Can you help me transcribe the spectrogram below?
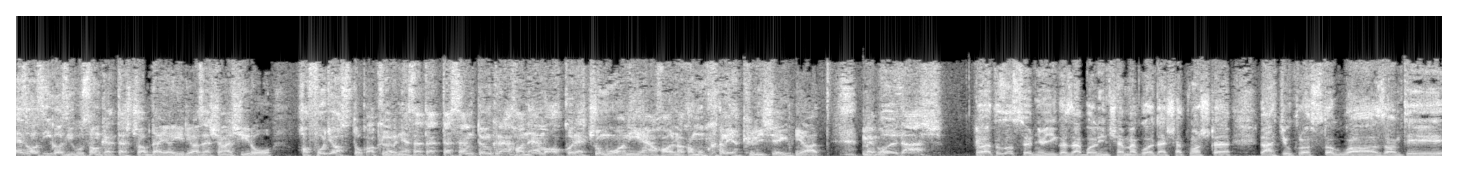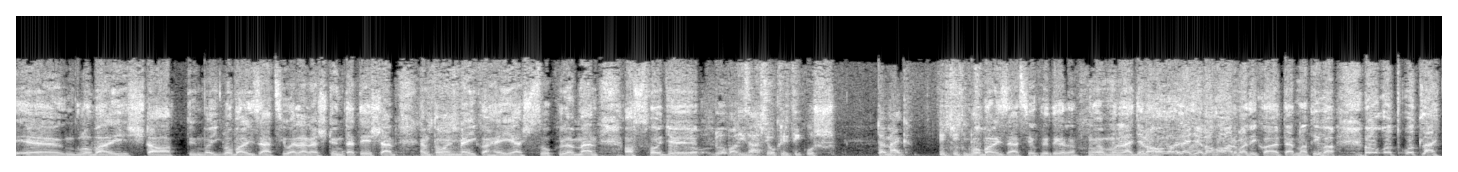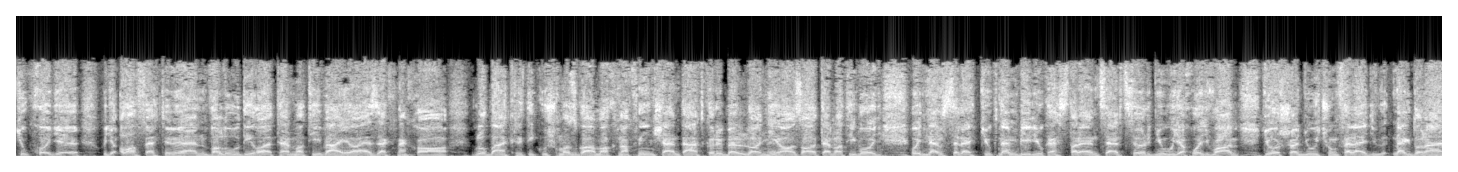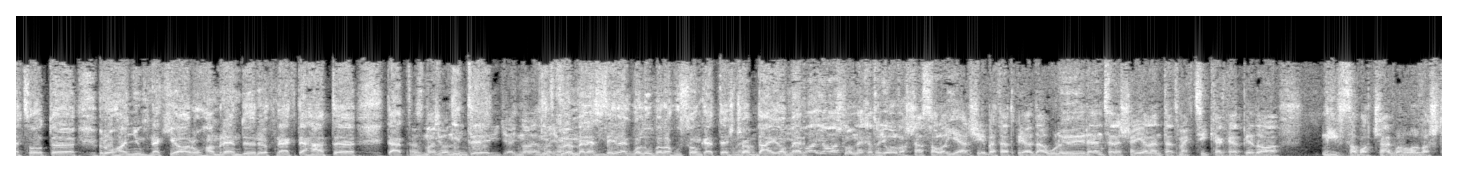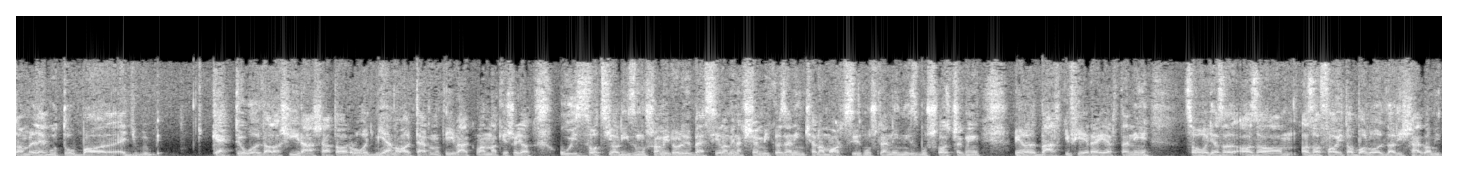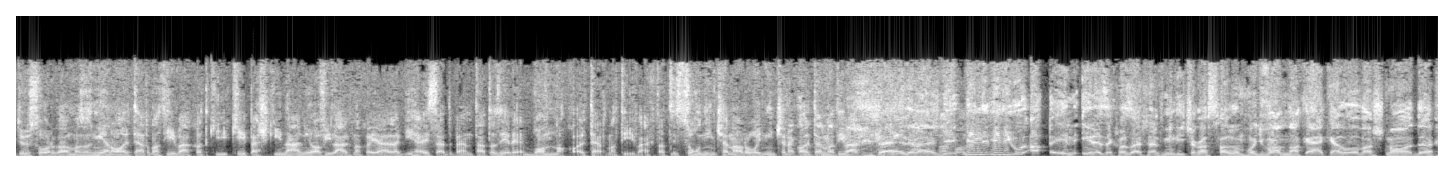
ez az igazi 22-es csapdája írja az SMS író, ha fogyasztok, a környezetet teszem tönkre, ha nem, akkor egy csomóan ilyen halnak a munkanélküliség miatt. Megoldás? Ja, hát az a szörnyű, hogy igazából nincsen megoldás. Hát most uh, látjuk Rostokba az anti-globalista, vagy globalizáció ellenes tüntetésen, nem tudom, hogy melyik a helyes szó különben, az, hogy... Uh, globalizáció kritikus tömeg globalizáció legyen a, legyen a harmadik alternatíva. Ott, ott látjuk, hogy, hogy alapvetően valódi alternatívája ezeknek a globál kritikus mozgalmaknak nincsen. Tehát körülbelül annyi az alternatíva, hogy, hogy nem szeretjük, nem bírjuk ezt a rendszert, szörnyű úgy, ahogy van, gyorsan gyújtsunk fel egy McDonald's-ot, rohanjunk neki a rohamrendőröknek, tehát, tehát ez nagyon itt, így, egy, itt nagyon különben ez tényleg valóban a 22-es csapdája, mert... Javaslom neked, hogy olvassál Szalai Erzsébetet például. Ő rendszeresen jelentett meg cikkeket, például a Népszabadságban olvastam legutóbb egy kettő oldalas írását arról, hogy milyen alternatívák vannak, és hogy az új szocializmus, amiről ő beszél, aminek semmi köze nincsen a marxizmus-leninizmushoz, csak még mielőtt bárki félreértené, Szóval, hogy az a, az, a, az a fajta baloldaliság, amit ő szorgalmaz, az milyen alternatívákat ki, képes kínálni a világnak a jelenlegi helyzetben. Tehát azért vannak alternatívák. Tehát szó nincsen arról, hogy nincsenek alternatívák. De, de már mindig, mindig én, én ezekről az alternatívák mindig csak azt hallom, hogy vannak. El kell olvasnod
